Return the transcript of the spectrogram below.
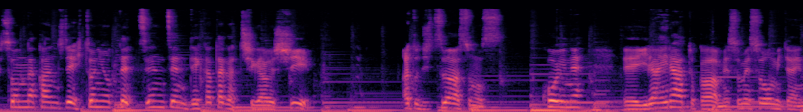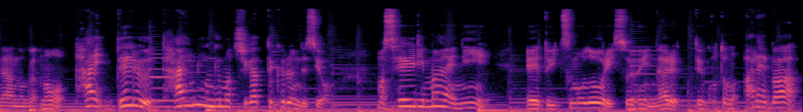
そんな感じで人によって全然出方が違うしあと実はそのこういうね、えー、イライラとかメソメソみたいなのがの出るタイミングも違ってくるんですよ。まあ、生理前に、えーと、いつも通りそういう風になるっていうこともあれば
